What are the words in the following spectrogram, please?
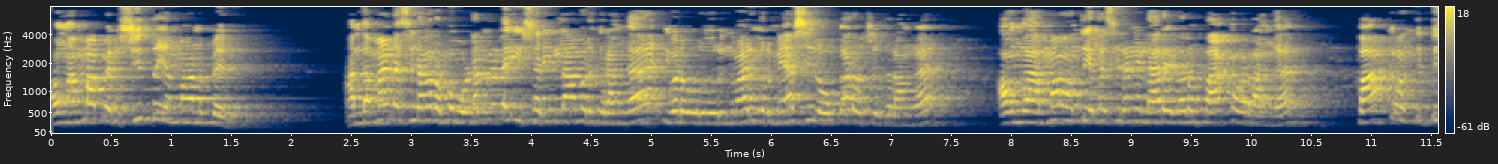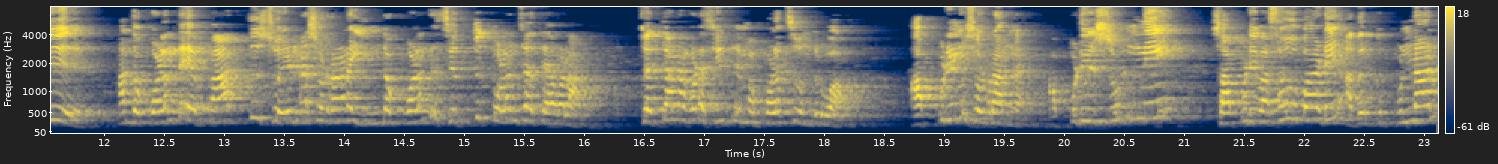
அவங்க அம்மா பேர் சீத்தை அம்மான்னு பேர். அந்த அம்மா என்ன செய்யறாங்க ரொம்ப உடல்நிலை சரியில்லாம இருக்கிறாங்க. இவர் ஒரு ஒரு இந்த மாதிரி ஒரு மேசையில் உட்கார வச்சிருக்கிறாங்க. அவங்க அம்மா வந்து என்ன செய்யறாங்க எல்லாரும் எல்லாரும் பார்க்க வர்றாங்க. பார்க்க வந்துட்டு அந்த குழந்தைய பார்த்து என்ன சொல்றாங்கன்னா இந்த குழந்தை செத்து தொலைஞ்சா தேவலாம். செத்தானா கூட சீத்தையம்மா பொழைச்சு வந்துடுவா அப்படின்னு சொல்றாங்க. அப்படி சொல்லி அப்படி வசவுபாடி அதற்கு பின்னால்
